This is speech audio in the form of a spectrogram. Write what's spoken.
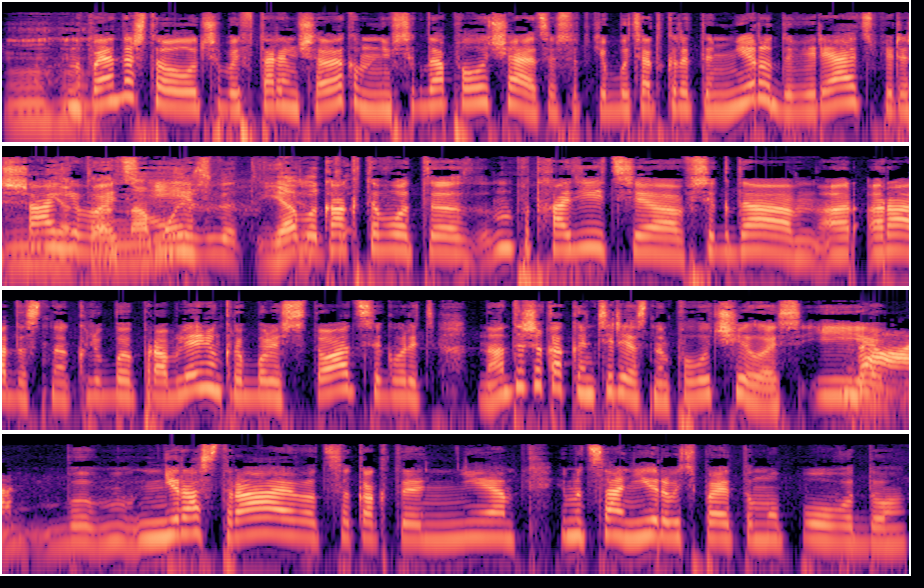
Ну, понятно, что лучше быть вторым человеком, но не всегда получается все-таки быть открытым миру, доверять, перешагивать. Нет, а на мой и взгляд, я вот- Как-то вот э, ну, подходить э, всегда р- радостно к любой проблеме, к любой ситуации, говорить, надо же, как интересно получилось. И Да. не расстраиваться, как-то не эмоционировать по этому поводу.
